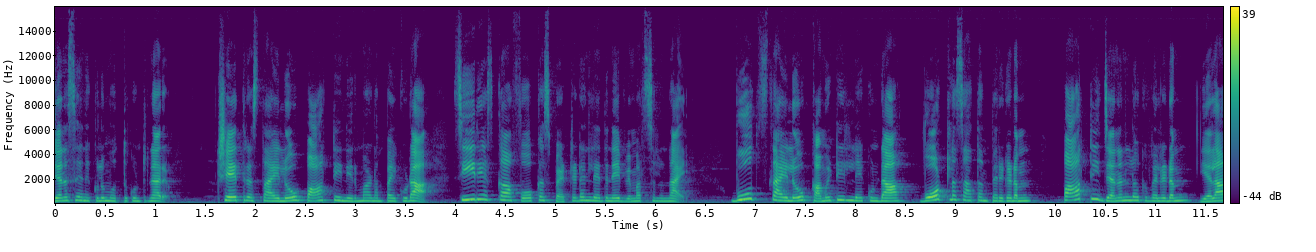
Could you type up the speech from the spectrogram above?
జనసైనికులు మొత్తుకుంటున్నారు. క్షేత్రస్థాయిలో పార్టీ నిర్మాణంపై కూడా సీరియస్గా ఫోకస్ పెట్టడం లేదనే విమర్శలున్నాయి. బూత్ స్థాయిలో కమిటీలు లేకుండా ఓట్ల శాతం పెరగడం పార్టీ జనంలోకి వెళ్ళడం ఎలా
